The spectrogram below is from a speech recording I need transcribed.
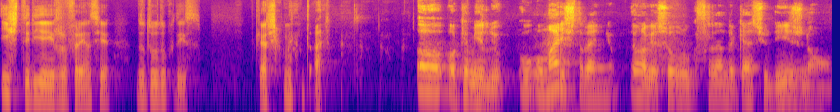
histeria e irreferência de tudo o que disse. Queres comentar? Oh, oh Camilo, o, o, mais estranho, eu uma vez sobre o que Fernanda Cássio diz, não,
